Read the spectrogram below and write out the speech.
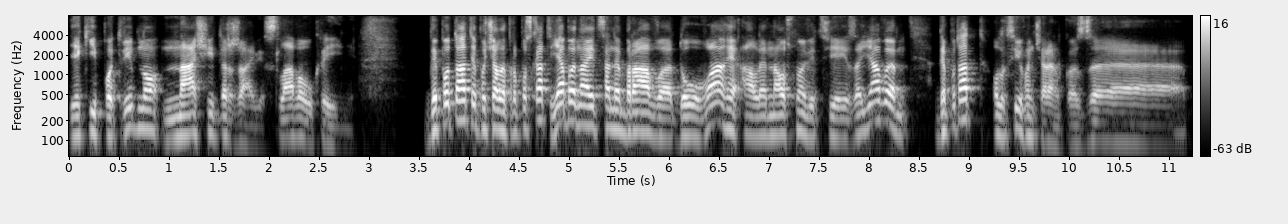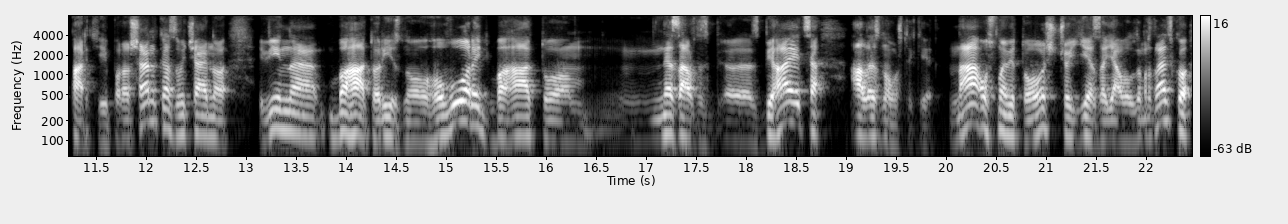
які потрібно нашій державі. Слава Україні! Депутати почали пропускати. Я би навіть це не брав е, до уваги, але на основі цієї заяви депутат Олексій Гончаренко з е, партії Порошенка, звичайно, він е, багато різного говорить, багато не завжди збігається. Але знову ж таки, на основі того, що є заява Володимира Зеленського,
